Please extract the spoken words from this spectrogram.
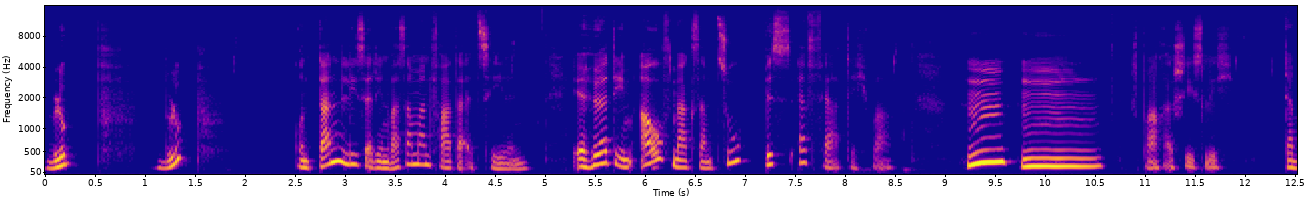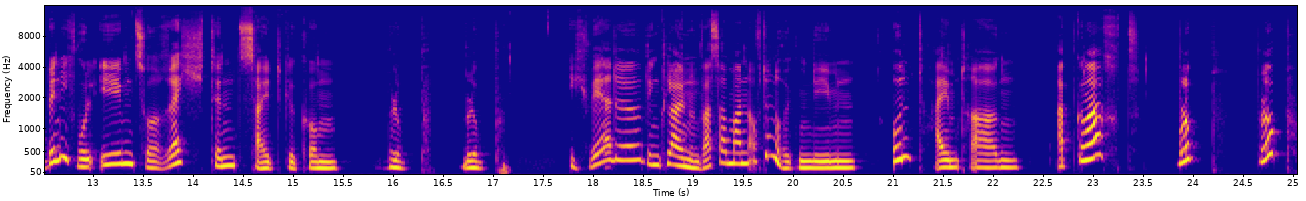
blub, blub und dann ließ er den Wassermannvater erzählen. Er hörte ihm aufmerksam zu, bis er fertig war. Hm, hm, sprach er schließlich. Da bin ich wohl eben zur rechten Zeit gekommen. Blub, blub. Ich werde den kleinen Wassermann auf den Rücken nehmen und heimtragen. Abgemacht? Blub, blub.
